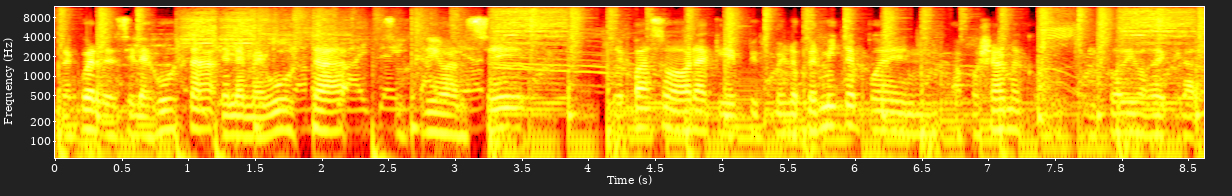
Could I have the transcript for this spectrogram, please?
Recuerden, si les gusta, denle me gusta, suscríbanse. De paso, ahora que me lo permiten, pueden apoyarme con mi código de creador.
